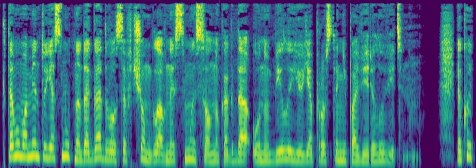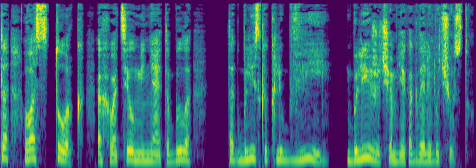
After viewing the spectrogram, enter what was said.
К тому моменту я смутно догадывался, в чем главный смысл, но когда он убил ее, я просто не поверил увиденному. Какой-то восторг охватил меня, это было так близко к любви, ближе, чем я когда-либо чувствовал.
